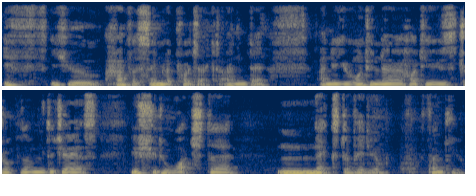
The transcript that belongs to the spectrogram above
if you have a similar project and uh, and you want to know how to use Dropzone.js, you should watch the next video. Thank you.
